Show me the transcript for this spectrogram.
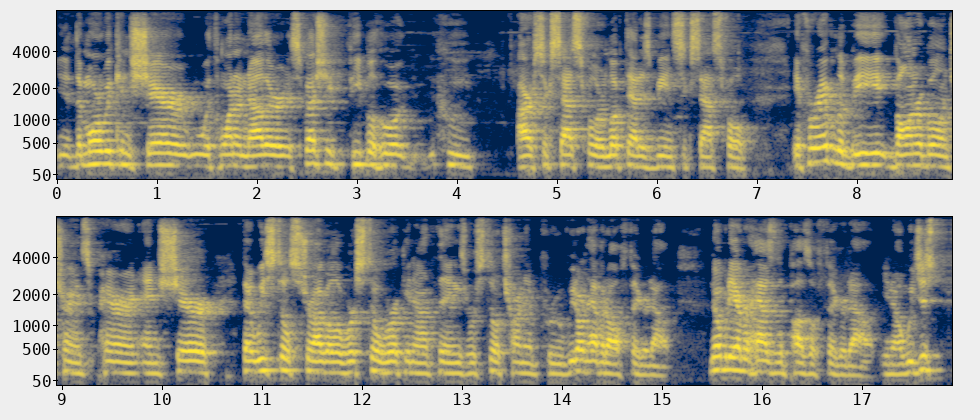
you know, the more we can share with one another, especially people who who are successful or looked at as being successful, if we're able to be vulnerable and transparent and share that we still struggle, we're still working on things, we're still trying to improve, we don't have it all figured out. Nobody ever has the puzzle figured out. You know, we just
